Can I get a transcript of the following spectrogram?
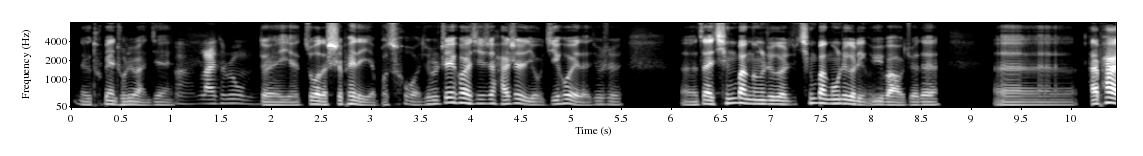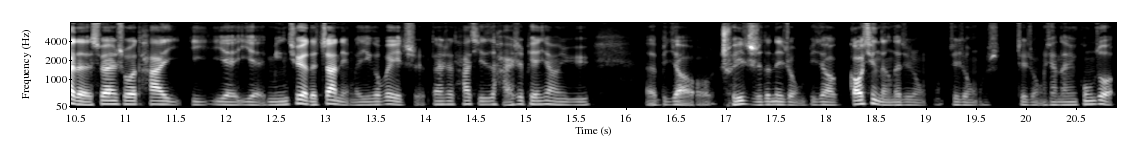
那个图片处理软件，嗯，Lightroom，对，也做的适配的也不错。就是这块其实还是有机会的。就是，呃，在轻办公这个轻办公这个领域吧，我觉得，呃，iPad 虽然说它也也也明确的占领了一个位置，但是它其实还是偏向于，呃，比较垂直的那种比较高性能的这种这种这种相当于工作。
